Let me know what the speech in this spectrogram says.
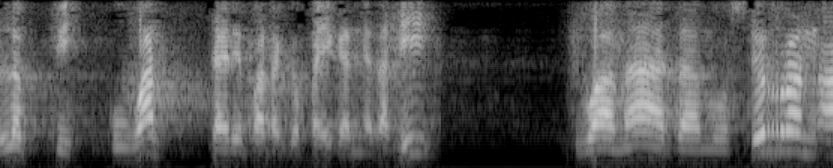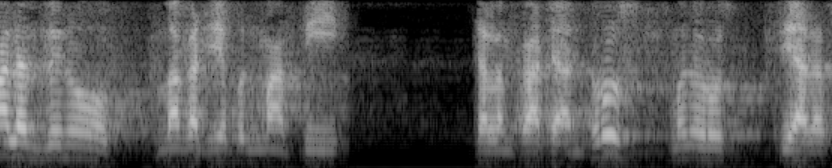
lebih kuat daripada kebaikannya tadi. Wa mata musirran ala dzunub maka dia pun mati dalam keadaan terus menerus di atas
